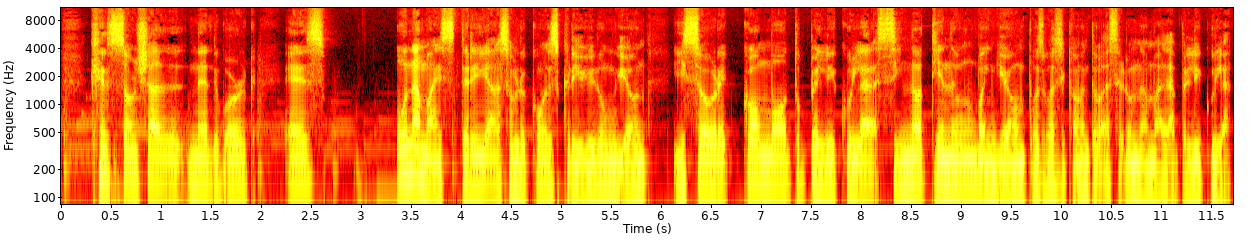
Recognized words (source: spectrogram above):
que Social Network es una maestría sobre cómo escribir un guion y sobre cómo tu película, si no tiene un buen guion, pues básicamente va a ser una mala película.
